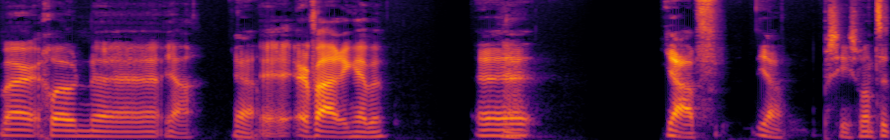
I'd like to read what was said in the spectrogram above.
maar gewoon eh, ja, Ja, eh, ervaring hebben. Eh, Ja. ja. precies. Want de,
